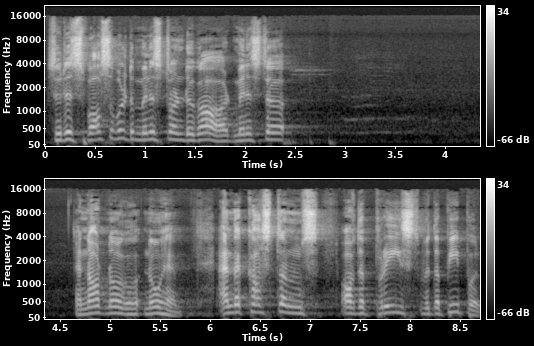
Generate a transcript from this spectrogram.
So it is possible to minister unto God, minister and not know, know Him. And the customs of the priest with the people.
